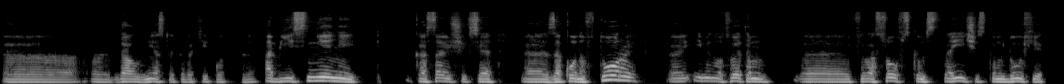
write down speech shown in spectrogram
дал несколько таких вот объяснений, касающихся законов Торы, именно вот в этом философском, стоическом духе.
